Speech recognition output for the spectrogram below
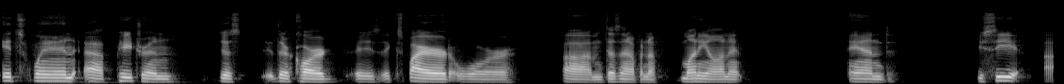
it's when a patron just their card is expired or um, doesn't have enough money on it, and you see, uh,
